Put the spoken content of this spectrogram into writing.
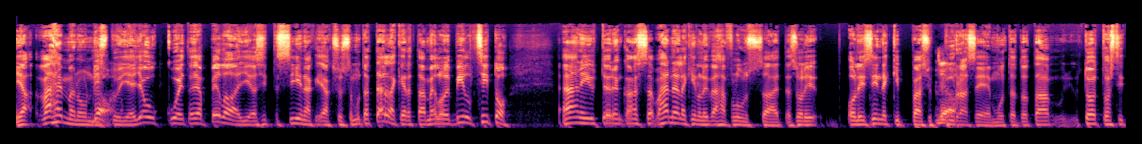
ja vähemmän onnistujia, joukkueita ja pelaajia sitten siinä jaksossa. Mutta tällä kertaa meillä oli Bill Zito ääniyhteyden kanssa. Hänelläkin oli vähän flunssaa, että se oli, oli sinnekin päässyt Joo. puraseen, mutta tota, toivottavasti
